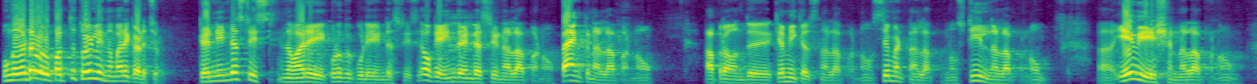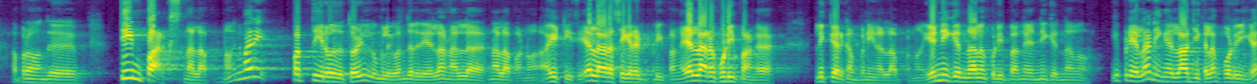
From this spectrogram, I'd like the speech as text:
உங்ககிட்ட ஒரு பத்து தொழில் இந்த மாதிரி கிடைச்சிரும். டென் இண்டஸ்ட்ரீஸ் இந்த மாதிரி கொடுக்கக்கூடிய இண்டஸ்ட்ரீஸ் ஓகே இந்த இண்டஸ்ட்ரி நல்லா பண்ணும். பேங்க் நல்லா பண்ணும். அப்புறம் வந்து கெமிக்கல்ஸ் நல்லா பண்ணும். சிமெண்ட் நல்லா பண்ணும். ஸ்டீல் நல்லா பண்ணும். Uh, ஏவியேஷன் நல்லா பண்ணும். அப்புறம் வந்து தீம் பார்க்ஸ் நல்லா பண்ணும். இந்த மாதிரி பத்து இருபது தொழில் உங்களுக்கு வந்துடுது எல்லாம் நல்ல நல்லா பண்ணும். ஐடிசி எல்லாரும் சிகரெட் பிடிப்பாங்க. எல்லாரும் குடிப்பாங்க. லிக்கர் கம்பெனி நல்லா பண்ணும். என்னைக்கு இருந்தாலும் குடிப்பாங்க என்னைக்கு இருந்தாலும். இப்படியெல்லாம் நீங்கள் லாஜிக்கெல்லாம் போடுவீங்க.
